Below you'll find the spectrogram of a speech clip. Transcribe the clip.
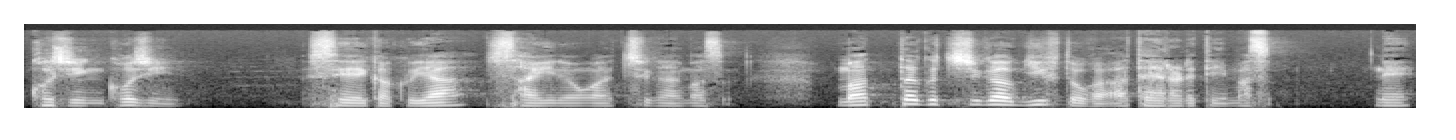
個人個人性格や才能が違います。全く違うギフトが与えられています、ね、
